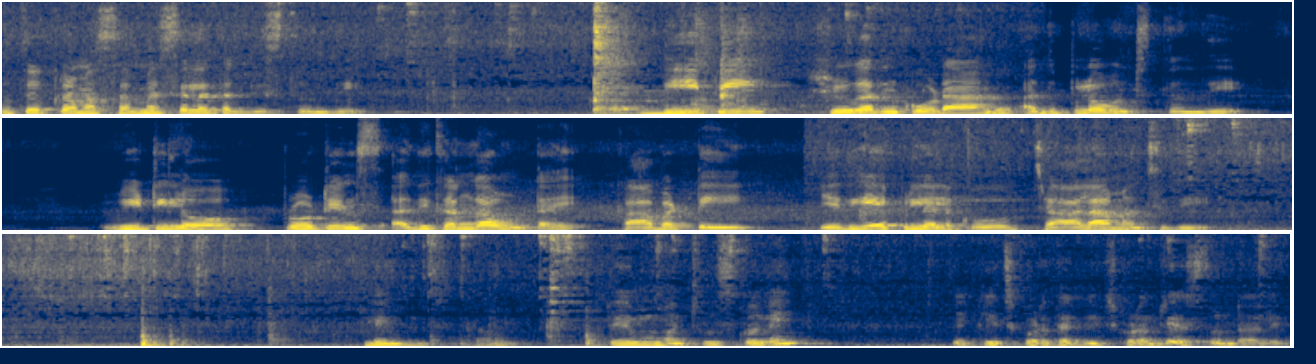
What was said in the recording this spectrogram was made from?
ఋతుక్రమ సమస్యలు తగ్గిస్తుంది. బీపీ షుగర్ను కూడా అదుపులో ఉంచుతుంది. వీటిలో ప్రోటీన్స్ అధికంగా ఉంటాయి. కాబట్టి ఎదిగే పిల్లలకు చాలా మంచిది. ఫ్లేమ్ మనం చూసుకొని ఎక్కించుకోవడం తగ్గించుకోవడం చేస్తుండాలి.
